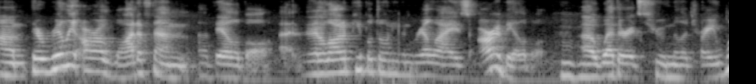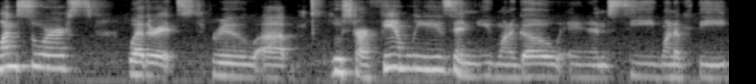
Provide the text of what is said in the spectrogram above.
um, there really are a lot of them available uh, that a lot of people don't even realize are available, mm-hmm. uh, whether it's through Military One Source, whether it's through uh, Blue Star Families, and you want to go and see one of the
